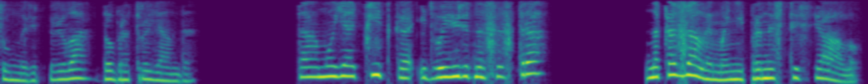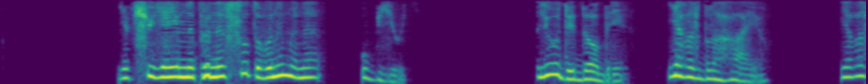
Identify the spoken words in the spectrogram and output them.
сумно відповіла добра троянда. Та моя тітка і двоюрідна сестра наказали мені принести фіалок. Якщо я їм не принесу, то вони мене уб'ють. Люди добрі, я вас благаю. Я вас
